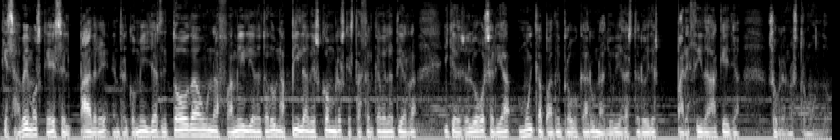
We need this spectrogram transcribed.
que sabemos que es el padre, entre comillas, de toda una familia, de toda una pila de escombros que está cerca de la Tierra y que desde luego sería muy capaz de provocar una lluvia de asteroides parecida a aquella sobre nuestro mundo.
